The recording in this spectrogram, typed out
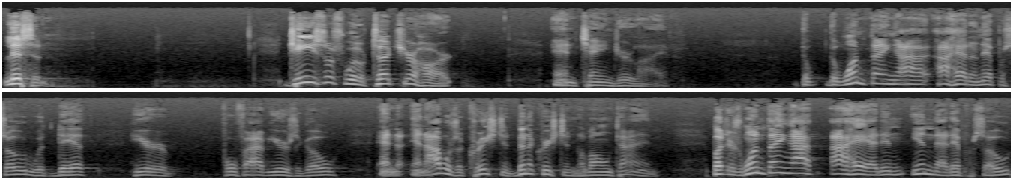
Listen. Jesus will touch your heart and change your life. The, the one thing I, I had an episode with death here four or five years ago and, and I was a Christian, been a Christian a long time. But there's one thing I, I had in, in that episode,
